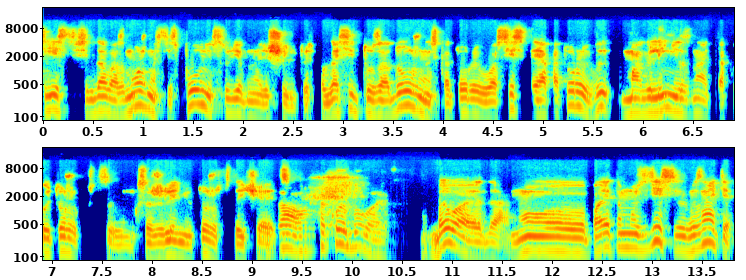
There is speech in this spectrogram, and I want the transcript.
есть всегда возможность исполнить судебное решение, то есть погасить ту задолженность, которая у вас есть, и о которой вы могли не знать. Такое тоже, к сожалению, тоже встречается. Да, вот такое бывает. Бывает, да. Но поэтому здесь, вы знаете,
